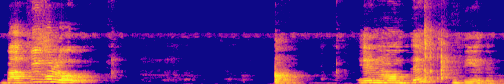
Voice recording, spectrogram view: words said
বাকিগুলো এর মধ্যে দিয়ে দেবো।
